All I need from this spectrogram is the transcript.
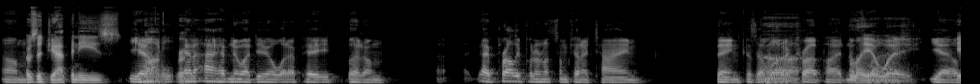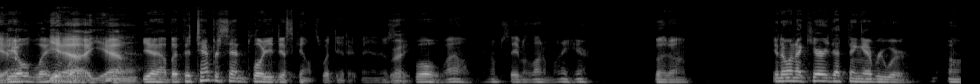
Um, It was a Japanese yeah, model, right? and I have no idea what I paid, but um, I- I probably put it on some kind of time thing because I bought Uh, a tripod. And a layaway. Yeah, yeah, the old layaway. yeah, yeah, Yeah, but the ten percent employee discounts what did it, man. It was Right. like, whoa, wow, man, I'm saving a lot of money here. But um, you know, and I carried that thing everywhere, uh,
